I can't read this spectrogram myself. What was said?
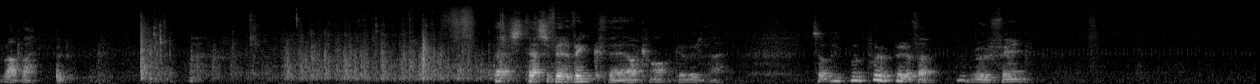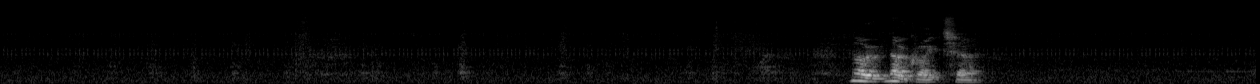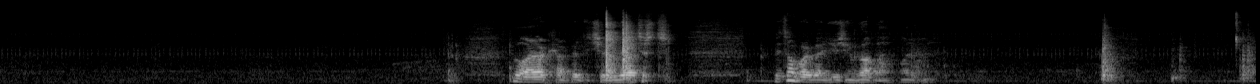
rubber. That's that's a bit of ink there. I can't get rid of that. So we- we'll put a bit of a roof in. No, no great. Uh, right, okay, a bit of a chimney there. Just don't worry about using rubber. I don't.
